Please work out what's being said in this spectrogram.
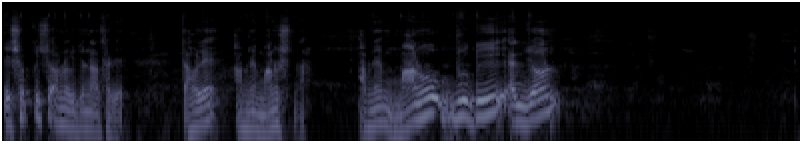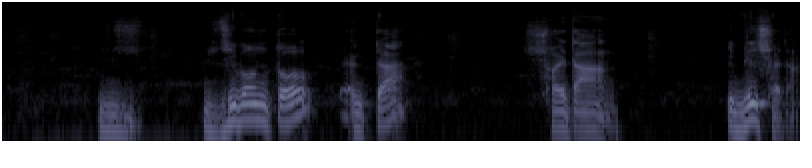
এসব কিছু আপনার ভিতরে না থাকে, তাহলে আপনি মানুষ না। আপনি মানবরূপী একজন জীবন্ত একটা শয়তান ইবলিশ শয়তান।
